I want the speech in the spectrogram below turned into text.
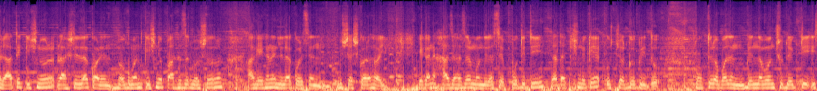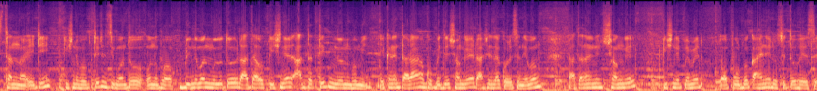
রাতে কৃষ্ণ রাসলীলা করেন। ভগবান কৃষ্ণ পাঁচ হাজার বছর আগে এখানে লীলা করেছেন, বিশ্বাস করা হয়। এখানে হাজার হাজার মন্দির আছে। প্রতিটি রাধাকৃষ্ণকে উৎসর্গকৃত। ভক্তরা বলেন, বৃন্দাবন শুধু একটি স্থান নয়, এটি কৃষ্ণ ভক্তির জীবন্ত অনুভব। বৃন্দাবন মূলত রাধা ও কৃষ্ণের আধ্যাত্মিক মিলনভূমি। এখানে তারা গোপীদের সঙ্গে রাসলীলা করেছেন এবং রাধারানীর সঙ্গে কৃষ্ণের প্রেমের অপূর্ব কাহিনী রচিত হয়েছে।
